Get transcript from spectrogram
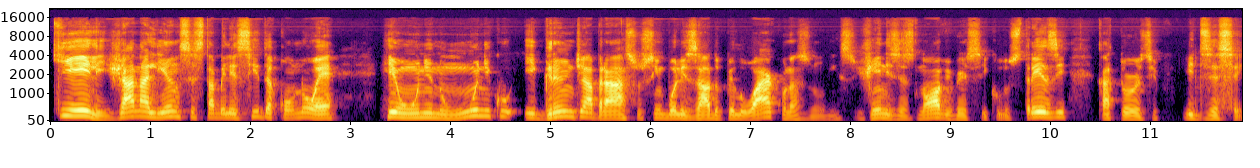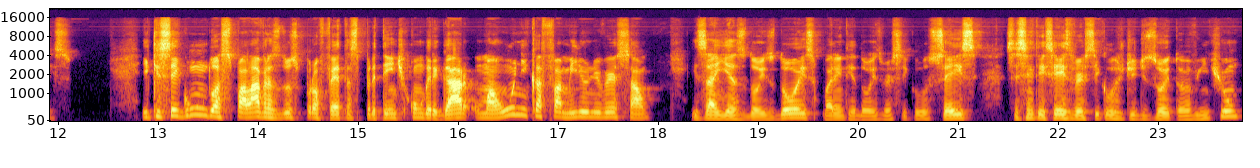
que ele, já na aliança estabelecida com Noé, reúne num único e grande abraço simbolizado pelo arco nas nuvens. Gênesis 9, versículos 13, 14 e 16. E que, segundo as palavras dos profetas, pretende congregar uma única família universal. Isaías 2:2, 42, versículo 6, 66 versículos de 18 a 21,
